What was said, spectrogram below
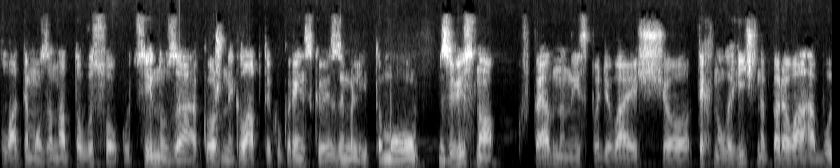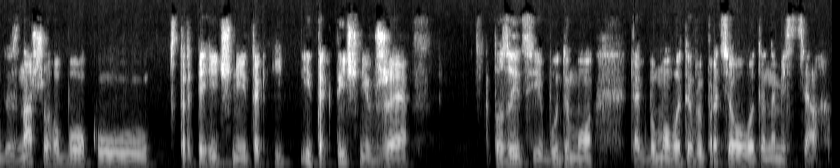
Платимо занадто високу ціну за кожний клаптик української землі. Тому, звісно, впевнений, і сподіваюся, що технологічна перевага буде з нашого боку, стратегічні і тактичні вже позиції будемо, так би мовити, випрацьовувати на місцях.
